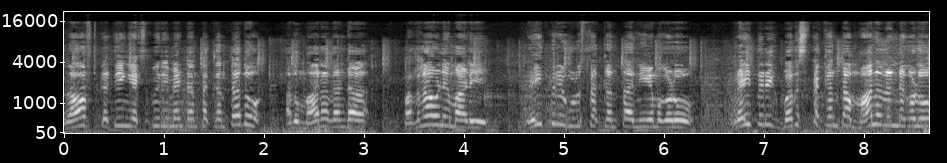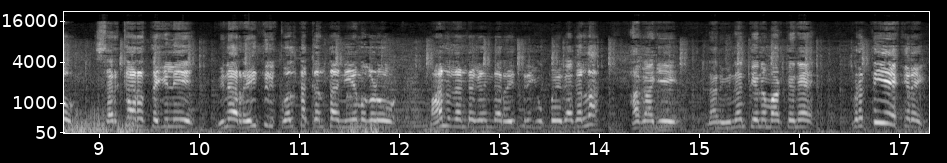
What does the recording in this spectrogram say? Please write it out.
ಕ್ರಾಫ್ಟ್ ಕಟಿಂಗ್ ಎಕ್ಸ್ಪೆರಿಮೆಂಟ್ ಅಂತಕ್ಕಂಥದ್ದು ಅದು ಮಾನದಂಡ ಬದಲಾವಣೆ ಮಾಡಿ ರೈತರಿಗೆ ಉಳಿಸ್ತಕ್ಕಂತ ನಿಯಮಗಳು, ರೈತರಿಗೆ ಬದಸ್ತಕ್ಕಂತ ಮಾನದಂಡಗಳು ಸರ್ಕಾರ ತೆಗಿಲಿ, ವಿನ ರೈತರಿಗೆ ಕೊಲ್ತಕ್ಕಂತ ನಿಯಮಗಳು ಮಾನದಂಡಗಳಿಂದ ರೈತರಿಗೆ ಉಪಯೋಗ ಆಗಲ್ಲ. ಹಾಗಾಗಿ ನಾನು ವಿನಂತಿಯನ್ನು ಮಾಡ್ತೇನೆ, ಪ್ರತಿ ಎಕರೆಗೆ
